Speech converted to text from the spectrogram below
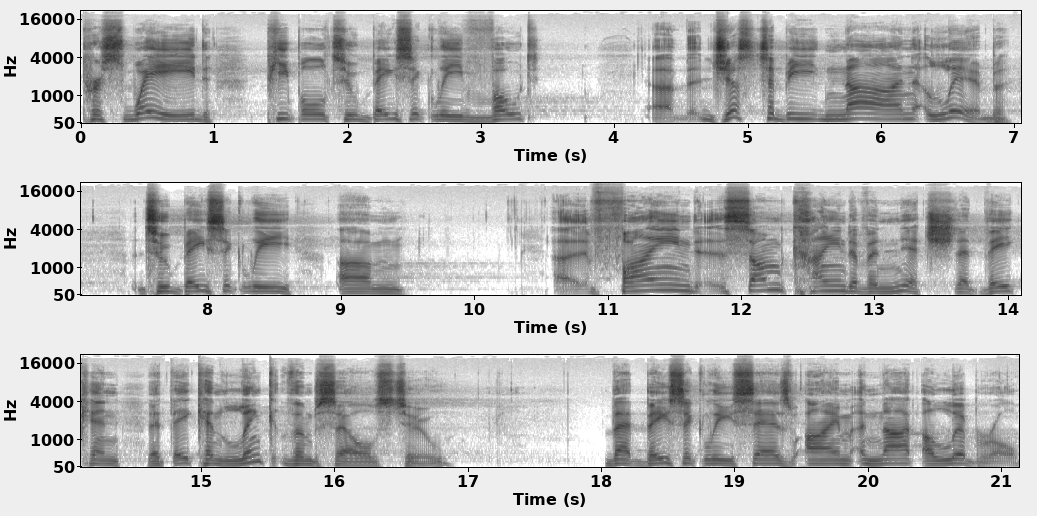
persuade people to basically vote uh, just to be non lib, to basically um, uh, find some kind of a niche that they can that they can link themselves to that basically says I'm not a liberal,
